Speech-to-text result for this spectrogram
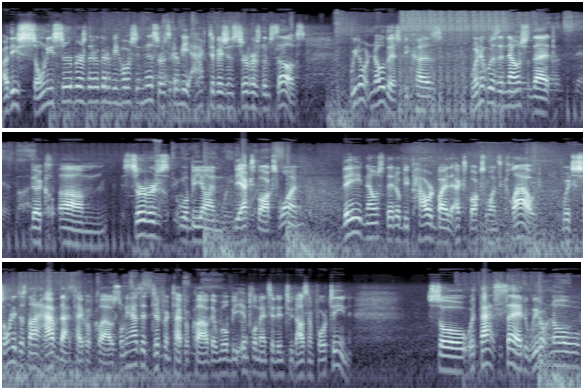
Are these Sony servers that are going to be hosting this or is it going to be Activision servers themselves? We don't know this because when it was announced that the um, servers will be on the Xbox One, they announced that it'll be powered by the Xbox One's cloud, which Sony does not have that type of cloud. Sony has a different type of cloud that will be implemented in 2014. So with that said, we don't know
